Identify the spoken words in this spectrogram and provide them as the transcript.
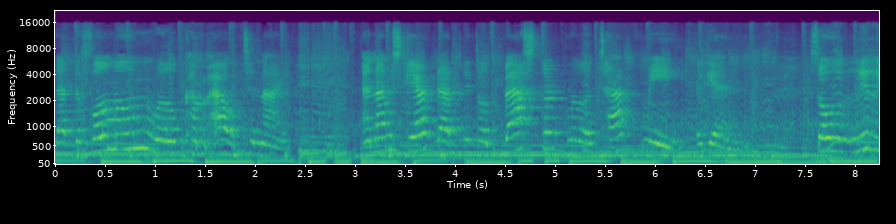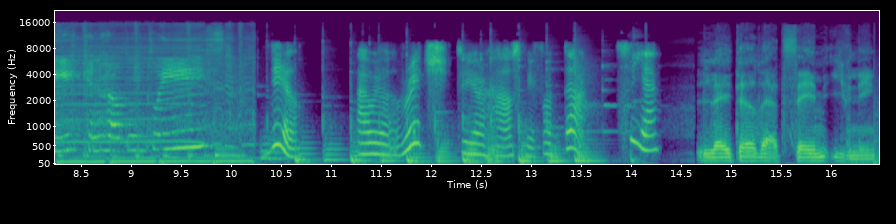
that the full moon will come out tonight. And I'm scared that little bastard will attack me again. So, Lily, can you help me please? Deal. I will reach to your house before dark. See ya. Later that same evening.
